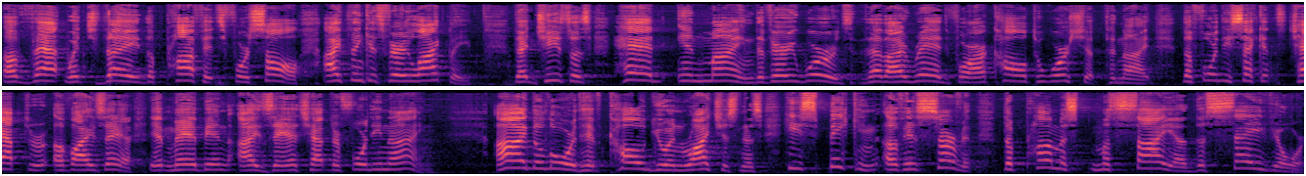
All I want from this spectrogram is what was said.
of that which they, the prophets, foresaw. I think it's very likely that Jesus had in mind the very words that I read for our call to worship tonight. The 42nd chapter of Isaiah. It may have been Isaiah chapter 49. I, the Lord, have called you in righteousness. He's speaking of his servant, the promised Messiah, the Savior,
